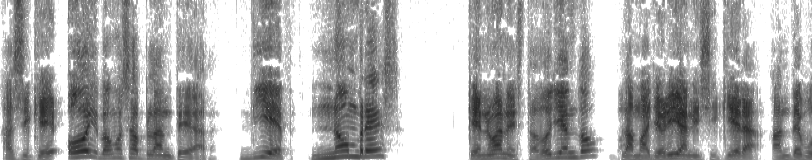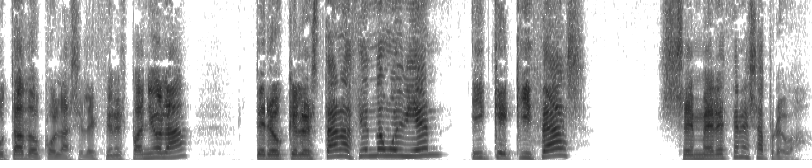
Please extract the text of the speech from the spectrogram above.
Así que hoy vamos a plantear 10 nombres que no han estado yendo, la mayoría ni siquiera han debutado con la selección española, pero que lo están haciendo muy bien y que quizás se merecen esa prueba.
